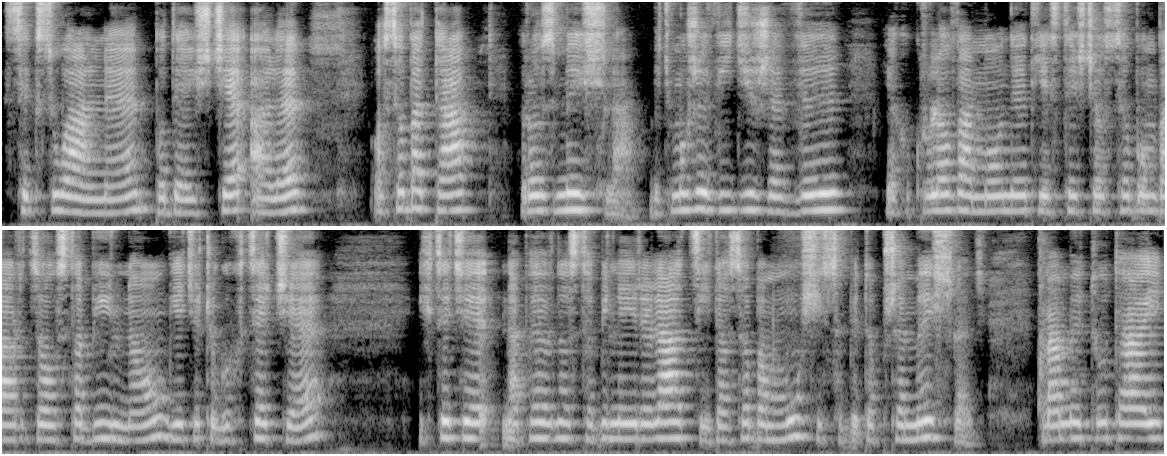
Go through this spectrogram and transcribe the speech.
seksualne podejście, ale osoba ta rozmyśla. Być może widzi, że Wy, jako królowa monet, jesteście osobą bardzo stabilną, wiecie czego chcecie i chcecie na pewno stabilnej relacji. Ta osoba musi sobie to przemyśleć. Mamy tutaj e,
